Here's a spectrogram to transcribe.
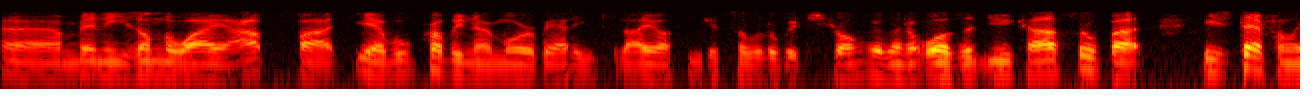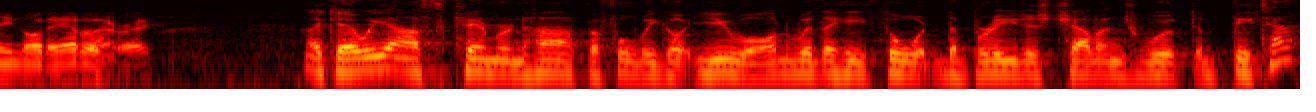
um, and he's on the way up. But yeah, we'll probably know more about him today. I think it's a little bit stronger than it was at Newcastle, but he's definitely not out of that race. Okay, we asked Cameron Hart before we got you on whether he thought the Breeders' Challenge worked better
